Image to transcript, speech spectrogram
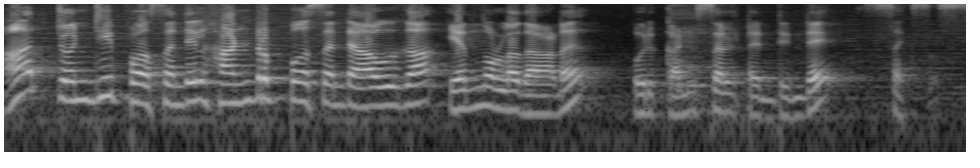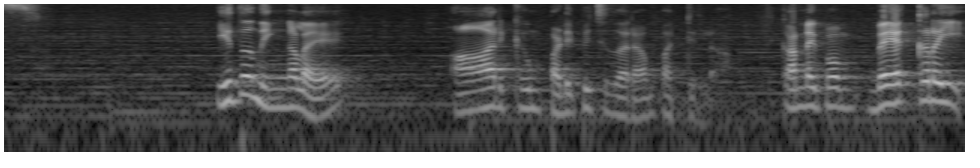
ആ ട്വന്റി പേഴ്സന്റിൽ ഹൺഡ്രഡ് പേഴ്സന്റ് ആവുക എന്നുള്ളതാണ് ഒരു കൺസൾട്ടന്റിന്റെ സക്സസ് ഇത് നിങ്ങളെ ആർക്കും പഠിപ്പിച്ചു തരാൻ പറ്റില്ല. കാരണം ഇപ്പം ബേക്കറി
